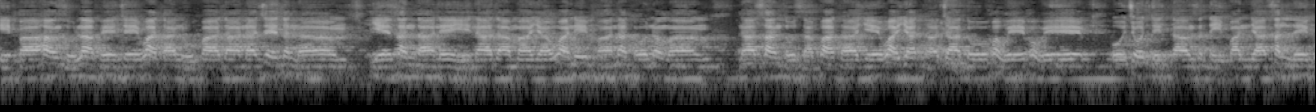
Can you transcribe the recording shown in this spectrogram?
อิปังสุลเพเจวตานุปาดานาเจตนังเยสันตาเนหินาธรรมายาวานิพานโตนมังนาสันตุสัพพะทาเยวายัตถาจาโตภเวภเว โอโจติตังสติปัญญาสันเลโก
